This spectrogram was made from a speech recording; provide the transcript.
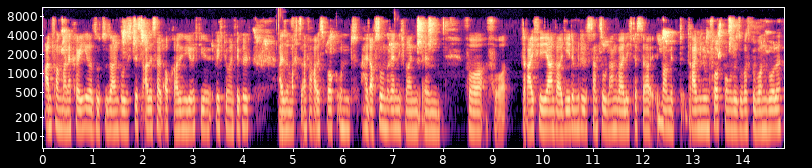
Anfang meiner Karriere sozusagen, wo sich das alles halt auch gerade in die richtige Richtung entwickelt. Also macht es einfach alles Bock und halt auch so ein Rennen. Ich meine, ähm, vor, vor drei, vier Jahren war halt jede Mitteldistanz so langweilig, dass da immer mit drei Minuten Vorsprung oder sowas gewonnen wurde.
